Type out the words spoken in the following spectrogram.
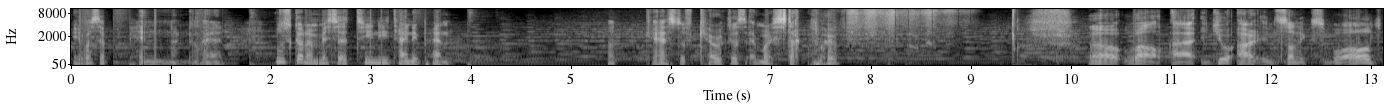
It was a pen, knucklehead. Who's gonna miss a teeny tiny pen? What cast of characters am I stuck with? uh, well, uh, you are in Sonic's world.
